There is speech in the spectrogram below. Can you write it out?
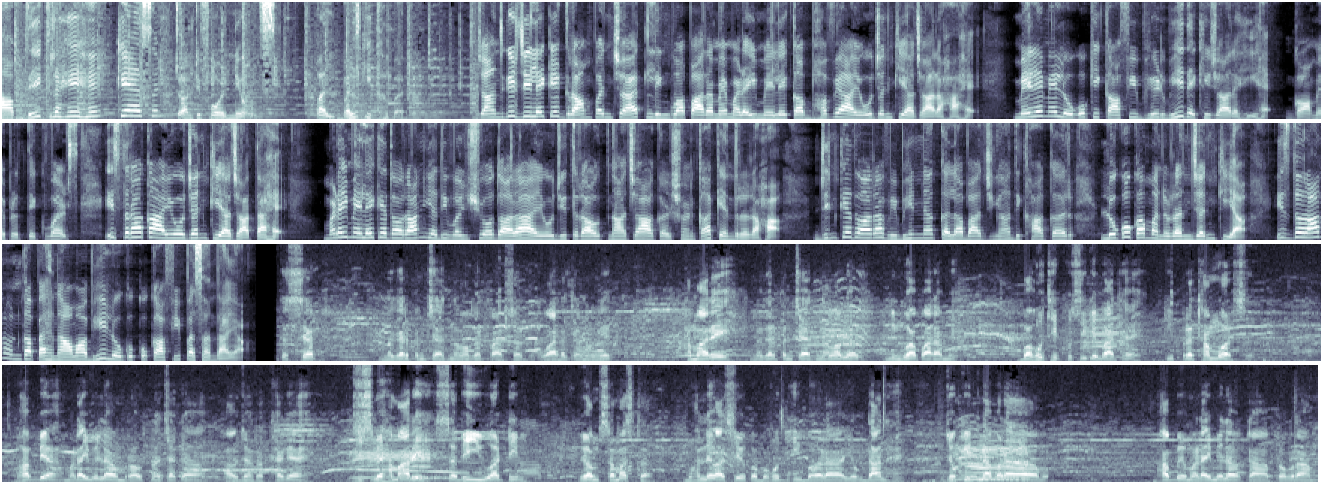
आप देख रहे हैं के एस एन ट्वेंटी न्यूज़ पल पल की खबर। जांजगीर ज़िले के ग्राम पंचायत लिंगवापारा में मड़ई मेले का भव्य आयोजन किया जा रहा है। मेले में लोगों की काफ़ी भीड़ भी देखी जा रही है। गाँव में प्रत्येक वर्ष इस तरह का आयोजन किया जाता है। मड़ई मेले के दौरान यदिवंशियों द्वारा आयोजित राउत नाचा आकर्षण का केंद्र रहा, जिनके द्वारा विभिन्न कलाबाजियाँ दिखाकर लोगों का मनोरंजन किया। इस दौरान उनका पहनावा भी लोगों को काफ़ी पसंद आया। कश्यप नगर पंचायत नवागढ़ पार्षद वार्ड क्रमांक एक हमारे नगर पंचायत नवागढ़ लिंगवापारा में बहुत ही खुशी की बात है कि प्रथम वर्ष भव्य मड़ाई मेला एवं राउत नाचा का आयोजन रखा गया है, जिसमें हमारे सभी युवा टीम एवं समस्त मोहल्ले वासियों का बहुत ही बड़ा योगदान है, जो कि इतना बड़ा भव्य मड़ाई मेला का प्रोग्राम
